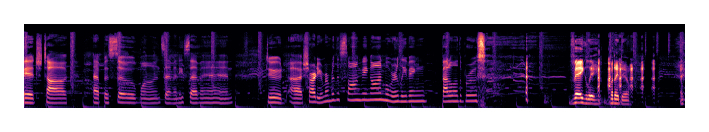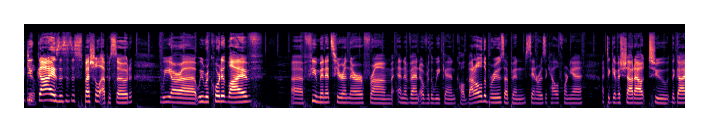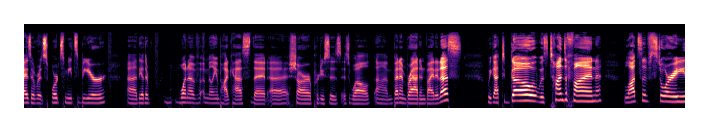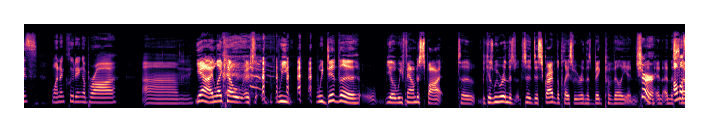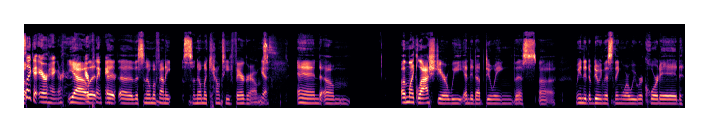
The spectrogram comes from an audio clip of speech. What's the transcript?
Bitch Talk, episode 177. Dude, uh, Shar, do you remember this song being on when we were leaving Battle of the Brews? Vaguely, but I do. I do. You guys, this is a special episode. We are uh, we recorded live a few minutes here and there from an event over the weekend called Battle of the Brews up in Santa Rosa, California. I have to give a shout out to the guys over at Sports Meats Beer, uh, the other one of a million podcasts that uh, Shar produces as well. Um, ben and Brad invited us. We got to go. It was tons of fun. Lots of stories. One including a bra. Um, Yeah, I like how it's we we did the you know we found a spot to because we were in this to describe the place we were in this big pavilion sure, and, and, and the almost snow- like an air hanger. yeah airplane at, at uh, the Sonoma County Sonoma County Fairgrounds Yes. And um unlike last year we ended up doing this uh we ended up doing this thing where we recorded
